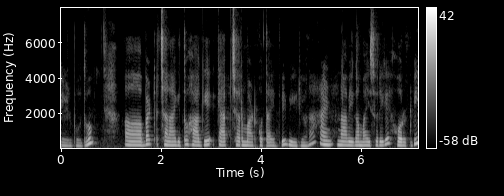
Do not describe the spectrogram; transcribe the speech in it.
ಹೇಳ್ಬೋದು. ಬಟ್ ಚೆನ್ನಾಗಿತ್ತು. ಹಾಗೆ ಕ್ಯಾಪ್ಚರ್ ಮಾಡ್ಕೋತಾ ಇದ್ವಿ ವಿಡಿಯೋನ. ಆ್ಯಂಡ್ ನಾವೀಗ ಮೈಸೂರಿಗೆ ಹೊರಟ್ವಿ.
